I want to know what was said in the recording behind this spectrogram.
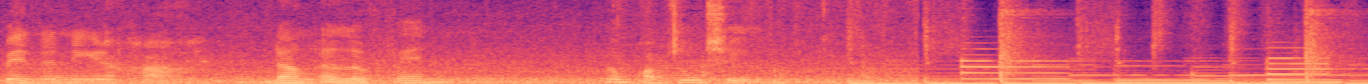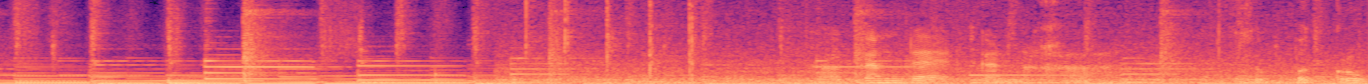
เป็นอันนี้นะคะ ดังเอลเฟนเพิ่มความชุ่มชื้นทากันแดดกันนะคะซุปเปอร์กรู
